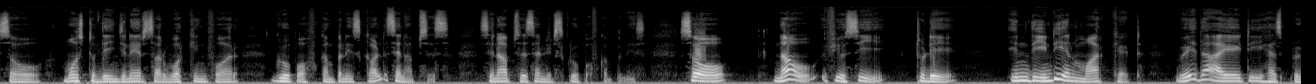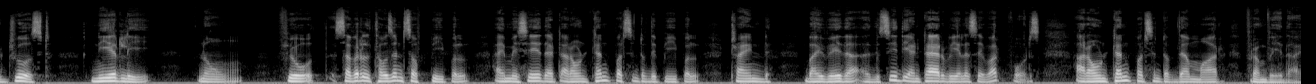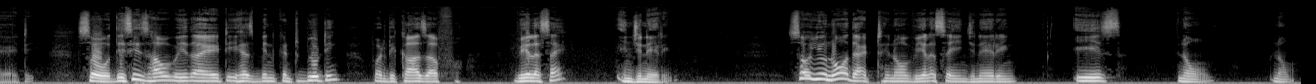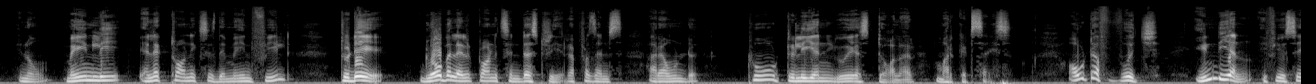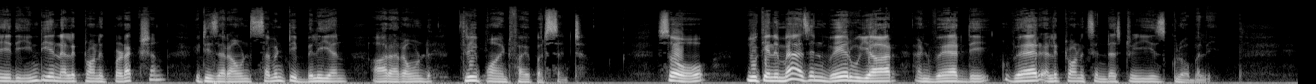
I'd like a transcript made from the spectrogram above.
So most of the engineers are working for group of companies called Synopsys. Synopsys and its group of companies. So now if you see today in the Indian market, Veda IIT has produced nearly know, few several thousands of people. I may say that around 10% of the people trained by Veda, uh, you see the entire VLSI workforce, around 10% of them are from Veda IIT. So this is how Veda IIT has been contributing for the cause of VLSI engineering. So you know that you know VLSI engineering is you know you know you know mainly electronics is the main field. Today global electronics industry represents around 2 trillion US dollar market size out of which Indian if you say the Indian electronic production it is around 70 billion or around 3.5 percent. So you can imagine where we are and where the where electronics industry is globally.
